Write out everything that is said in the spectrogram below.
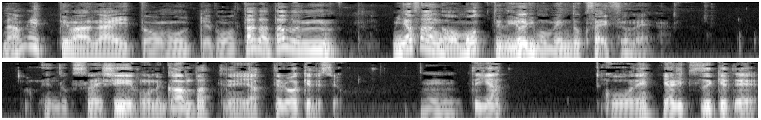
舐めてはないと思うけど、ただ多分、皆さんが思ってるよりもめんどくさいですよね。めんどくさいし、もうね、頑張ってね、やってるわけですよ。うん。で、や、こうね、やり続けて、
